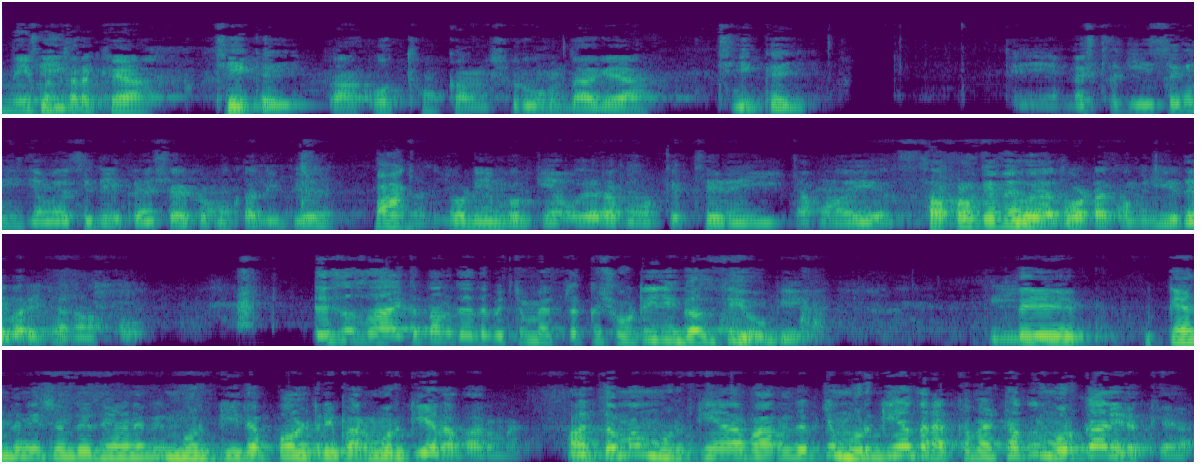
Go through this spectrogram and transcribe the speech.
ਨੀਂਹ ਠੀਕ। ਪੱਥਰ ਰੱਖਿਆ। ਠੀਕ ਹੈ ਜੀ। ਤਾਂ ਉੱਥੋਂ ਕੰਮ ਸ਼ੁਰੂ ਹੁੰਦਾ ਗਿਆ। ਠੀਕ ਹੈ ਜੀ। ਤੇ ਮਿਸਟਰ ਜੀਤ ਸਿੰਘ ਜੀ ਜਿਵੇਂ ਅਸੀਂ ਦੇਖ ਰਹੇ ਹਾਂ ਸ਼ੈਡ ਹੁਣ ਖਾਲੀ ਪਿਆ ਹੈ। ਤੁਹਾਡੀਆਂ ਮੁਰਗੀਆਂ ਵਗੈਰਾ ਹੁਣ ਕਿੱਥੇ ਨੇ ਜੀ? ਤਾਂ ਹੁਣ ਇਹ ਸਫਲ ਕਿਵੇਂ ਹੋਇਆ ਤੁਹਾਡਾ ਕੰਮ ਜੀ? ਇਹਦੇ ਬਾਰੇ ਪਾਓ ਇਸ ਸਹਾਇਕ ਧੰਦੇ ਦੇ ਵਿੱਚ ਮੇਰੇ ਤੋਂ ਇੱਕ ਛੋਟੀ ਜੀ ਗਲਤੀ ਹੋ ਗਈ। ਤੇ ਕਹਿੰਦੇ ਨਹੀਂ ਸੁਣਦੇ ਸਿਆਣੇ ਵੀ ਮੁਰਗੀ ਦਾ ਪੋਲਟਰੀ ਫਾਰਮ ਮੁਰਗੀਆਂ ਦਾ ਫਾਰਮ ਹੈ। ਤਾਂ ਮੈਂ ਮੁਰਗੀਆਂ ਦਾ ਫਾਰਮ ਦੇ ਵਿੱਚ ਮੁਰਗੀਆਂ ਤਾਂ ਰੱਖ ਬੈਠਾ ਕੋਈ ਮੁਰਗਾ ਨਹੀਂ ਰੱਖਿਆ।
